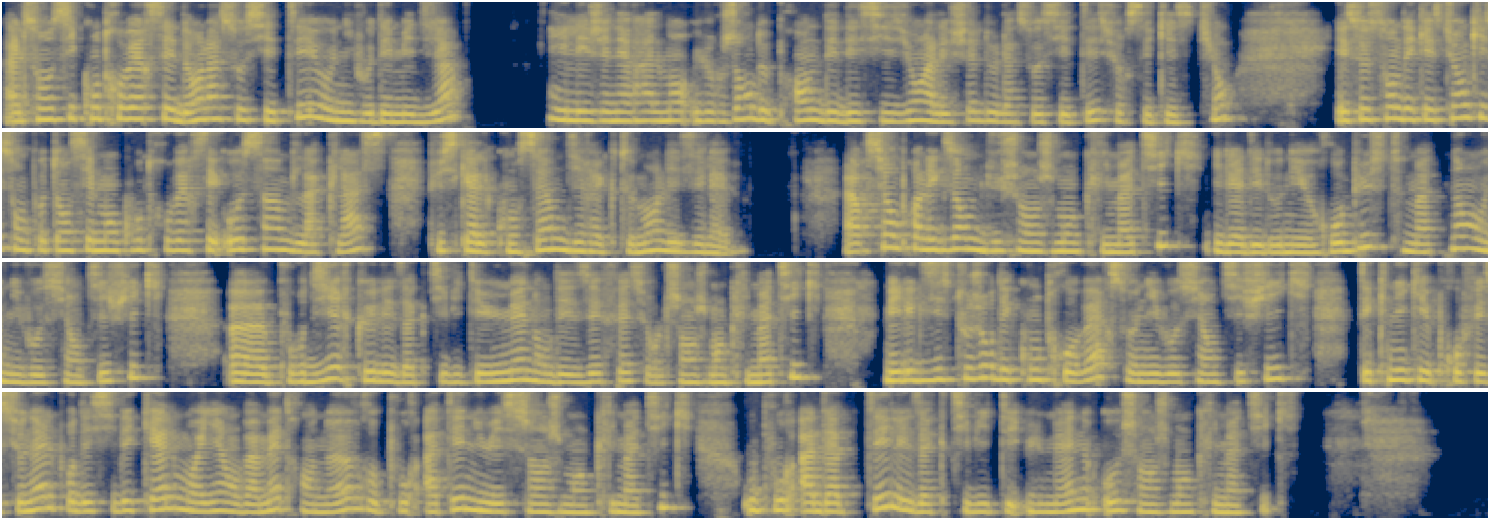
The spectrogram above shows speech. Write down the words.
Elles sont aussi controversées dans la société au niveau des médias il est généralement urgent de prendre des décisions à l'échelle de la société sur ces questions. Et ce sont des questions qui sont potentiellement controversées au sein de la classe puisqu'elles concernent directement les élèves. Alors si on prend l'exemple du changement climatique, il y a des données robustes maintenant au niveau scientifique euh, pour dire que les activités humaines ont des effets sur le changement climatique, mais il existe toujours des controverses au niveau scientifique, technique et professionnel pour décider quels moyens on va mettre en œuvre pour atténuer ce changement climatique ou pour adapter les activités humaines au changement climatique.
